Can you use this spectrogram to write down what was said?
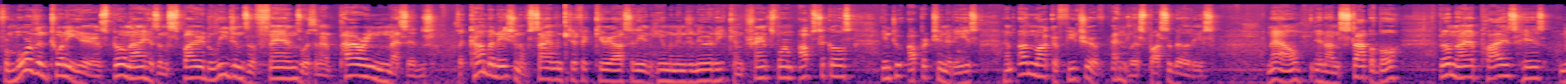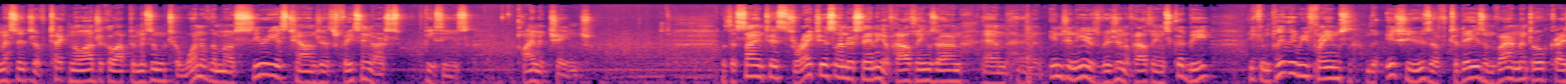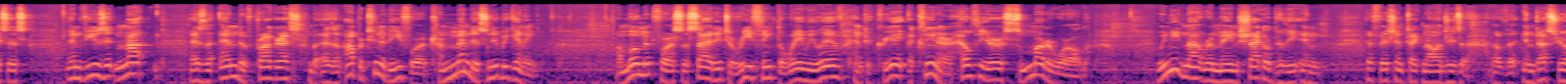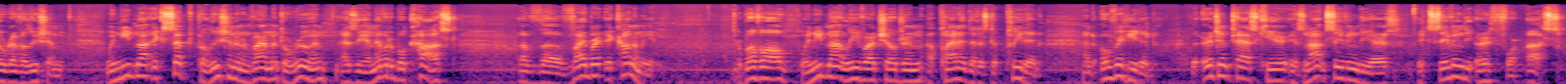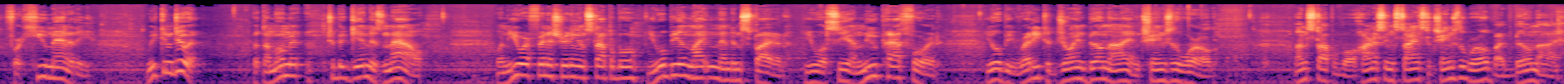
For more than 20 years, Bill Nye has inspired legions of fans with an empowering message. The combination of scientific curiosity and human ingenuity can transform obstacles into opportunities and unlock a future of endless possibilities. Now, in Unstoppable, Bill Nye applies his message of technological optimism to one of the most serious challenges facing our species climate change. With a scientist's righteous understanding of how things are and, and an engineer's vision of how things could be, he completely reframes the issues of today's environmental crisis and views it not as the end of progress, but as an opportunity for a tremendous new beginning. A moment for our society to rethink the way we live and to create a cleaner, healthier, smarter world. We need not remain shackled to the inefficient technologies of the Industrial Revolution. We need not accept pollution and environmental ruin as the inevitable cost of the vibrant economy. Above all, we need not leave our children a planet that is depleted and overheated. The urgent task here is not saving the Earth, it's saving the Earth for us, for humanity. We can do it, but the moment to begin is now. When you are finished reading Unstoppable, you will be enlightened and inspired. You will see a new path forward. You will be ready to join Bill Nye and change the world. Unstoppable Harnessing Science to Change the World by Bill Nye.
